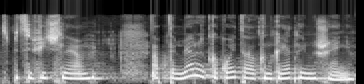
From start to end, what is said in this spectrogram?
специфичные оптомеры какой-то конкретной мишени.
